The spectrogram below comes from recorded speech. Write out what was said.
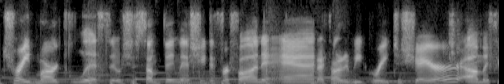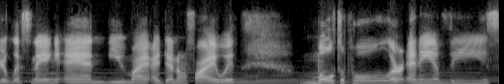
trademarked list. It was just something that she did for fun, and I thought it'd be great to share. Um, if you're listening and you might identify with multiple or any of these,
